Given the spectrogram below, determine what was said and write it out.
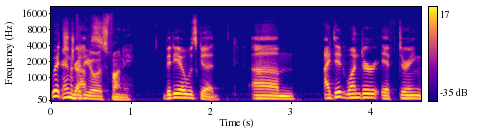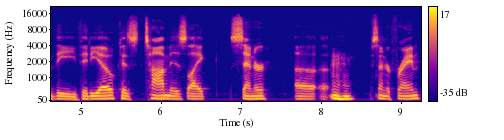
Which And the video is funny. video was good. Um, I did wonder if during the video, because Tom is like center, uh, uh, Mm-hmm. center frame,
